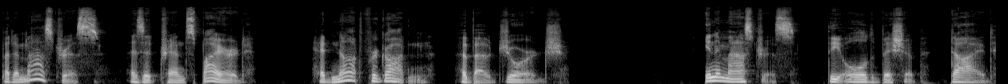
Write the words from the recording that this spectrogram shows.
But Amastris, as it transpired, had not forgotten about George. In Amastris, the old bishop died.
